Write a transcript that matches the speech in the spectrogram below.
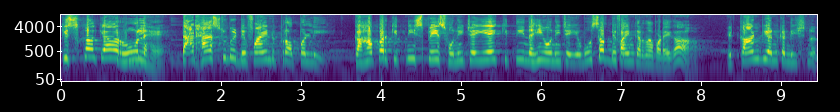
किसका क्या रोल है? That has to be defined properly कहाँ पर कितनी स्पेस होनी चाहिए कितनी नहीं होनी चाहिए वो सब डिफाइन करना पड़ेगा। It can't be unconditional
